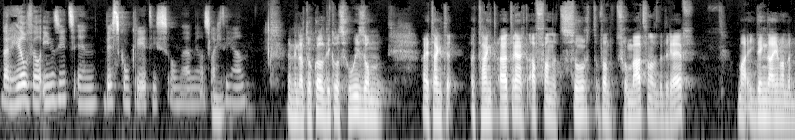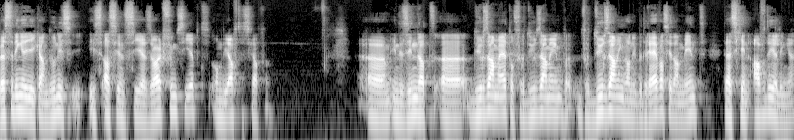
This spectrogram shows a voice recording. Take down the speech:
daar heel veel in zit en best concreet is om uh, mee aan de slag te gaan. Ik denk dat het ook wel dikwijls goed is om... Het hangt, het hangt uiteraard af van het soort, van het formaat van het bedrijf. Maar ik denk dat een van de beste dingen die je kan doen is, is als je een CSR-functie hebt, om die af te schaffen. Um, in de zin dat uh, duurzaamheid of verduurzaming, verduurzaming van je bedrijf, als je dat meent, dat is geen afdeling. Hè?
